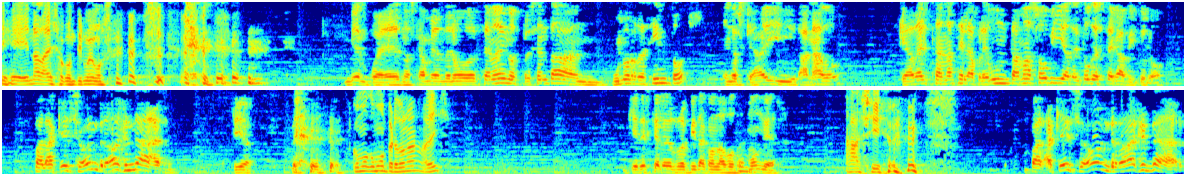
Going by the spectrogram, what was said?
Eh, nada, eso, continuemos. Bien, pues nos cambian de nuevo de escena y nos presentan unos recintos en los que hay ganado. Que Adelstan hace la pregunta más obvia de todo este capítulo. ¿Para qué son Ragnar? Tío, ¿Cómo, cómo, perdona, Aleix? ¿quieres que les repita con la voz de Monger? Ah, sí. ¿Para qué son Ragnar?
